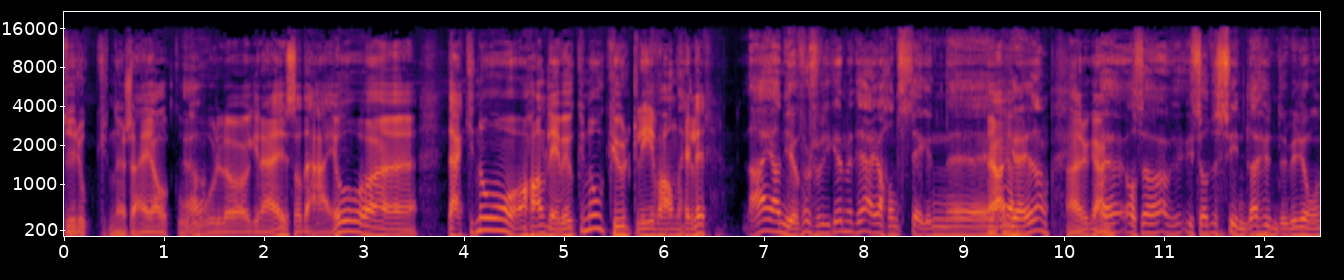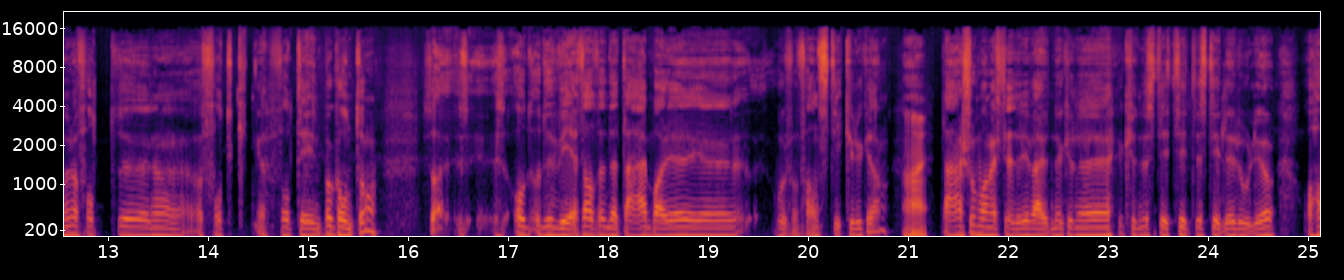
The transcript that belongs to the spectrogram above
drukner seg i alkohol og greier, så det er jo eh, Det er ikke noe Han lever jo ikke noe kult liv, han heller. Nei, han gjør for så vidt ikke det, men det er jo hans egen eh, Ja, ja. greie, da. Er du gæren? Eh, altså, hvis du hadde svindla 100 millioner og fått, uh, fått, fått det inn på konto, så, og, og du vet at dette er bare uh, Hvorfor faen stikker du ikke da? Nei. Det er så mange steder i verden du kunne, kunne sti- sitte stille og rolig og, og,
